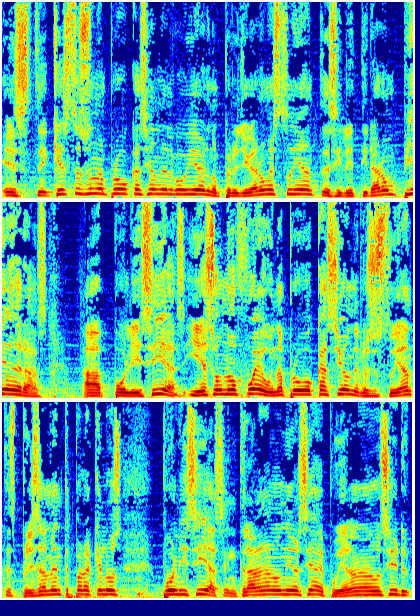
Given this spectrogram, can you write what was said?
este, que esto es una provocación del gobierno, pero llegaron estudiantes y le tiraron piedras a policías. Y eso no fue una provocación de los estudiantes precisamente para que los policías entraran a la universidad y pudieran aducir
